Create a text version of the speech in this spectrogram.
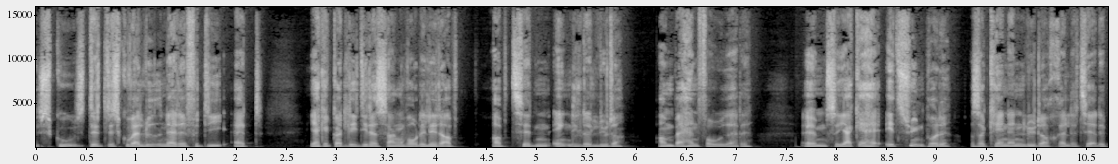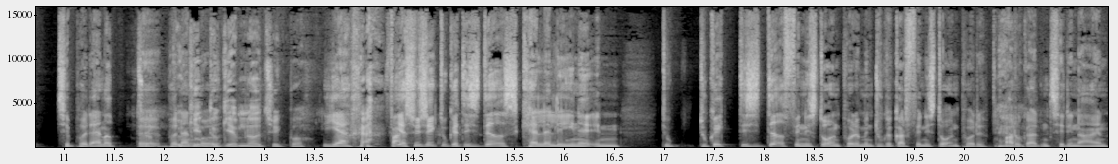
skulle, det, det skulle være lyden af det, fordi at jeg kan godt lide de der sange, hvor det er lidt op, op til den enkelte lytter, om hvad han får ud af det. Øhm, så jeg kan have et syn på det, og så kan en anden lytter relatere det til på et andet øh, på en anden gi- måde. du giver dem noget tyk på. Ja, jeg synes ikke, du kan decideret kalde alene en... Du, du kan ikke decideret finde historien på det, men du kan godt finde historien på det. Bare Ja. du gør den til din egen.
